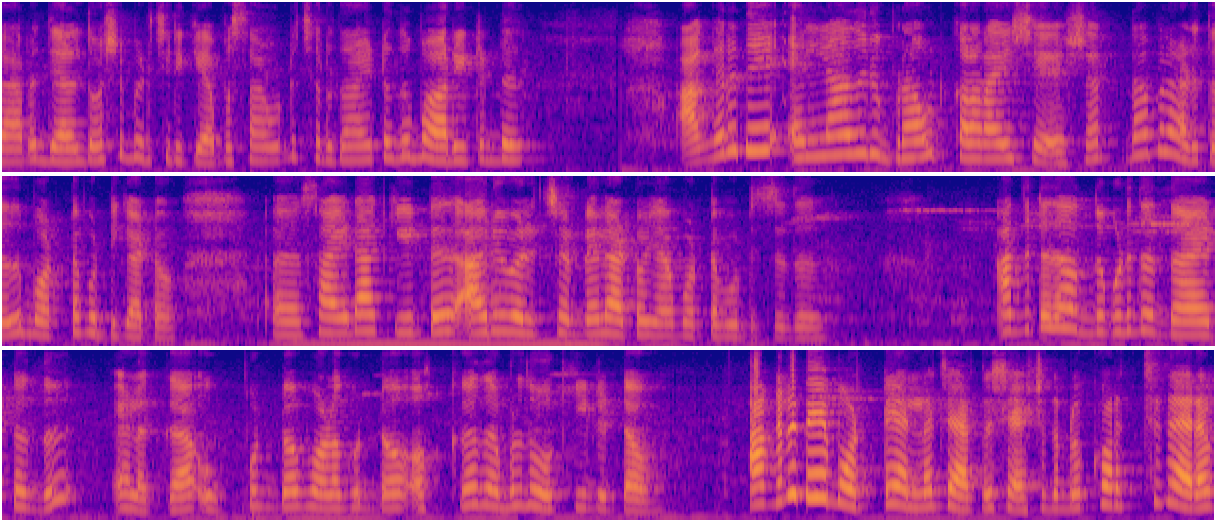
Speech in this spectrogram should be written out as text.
കാരണം ജലദോഷം പിടിച്ചിരിക്കുക അപ്പോൾ സൗണ്ട് ചെറുതായിട്ടൊന്ന് മാറിയിട്ടുണ്ട്. അങ്ങനെ ദേ എല്ലാതൊരു ബ്രൗൺ കളറായ ശേഷം നമ്മൾ അടുത്തത് മുട്ട പൊട്ടിക്കാട്ടോ. സൈഡാക്കിയിട്ട് ആ ഒരു വെളിച്ചെണ്ണയിലാട്ടോ ഞാൻ മുട്ട പൊട്ടിച്ചത്. എന്നിട്ട് അത് ഒന്നും കൂടി നന്നായിട്ടൊന്ന് ഇളക്കുക. ഉപ്പുണ്ടോ മുളകുണ്ടോ ഒക്കെ നമ്മൾ നോക്കിയിട്ട് അങ്ങനെ ദേ മുട്ടയെല്ലാം ചേർത്ത ശേഷം നമ്മൾ കുറച്ച് നേരം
